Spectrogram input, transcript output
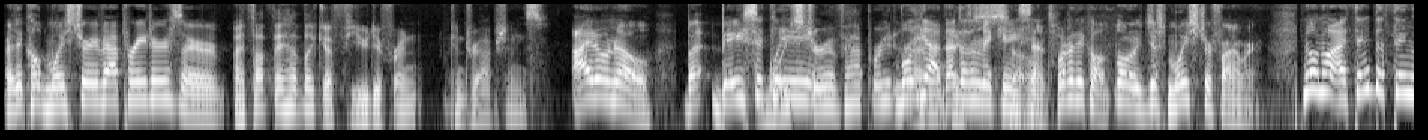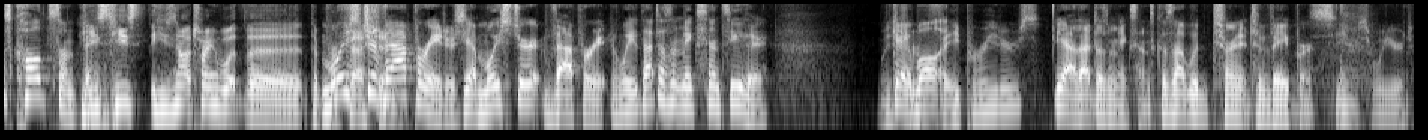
Are they called moisture evaporators or I thought they had like a few different contraptions. I don't know, but basically Moisture evaporator. Well, yeah, that doesn't make any sense. What are they called? Oh, just moisture farmer. No, no, I think the thing's called something. He's he's he's not talking about the the moisture profession. evaporators. Yeah, moisture evaporator. Wait, that doesn't make sense either. Moisture Okay, well- vaporators Yeah, that doesn't make sense because that would turn it to vapor. seems weird.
